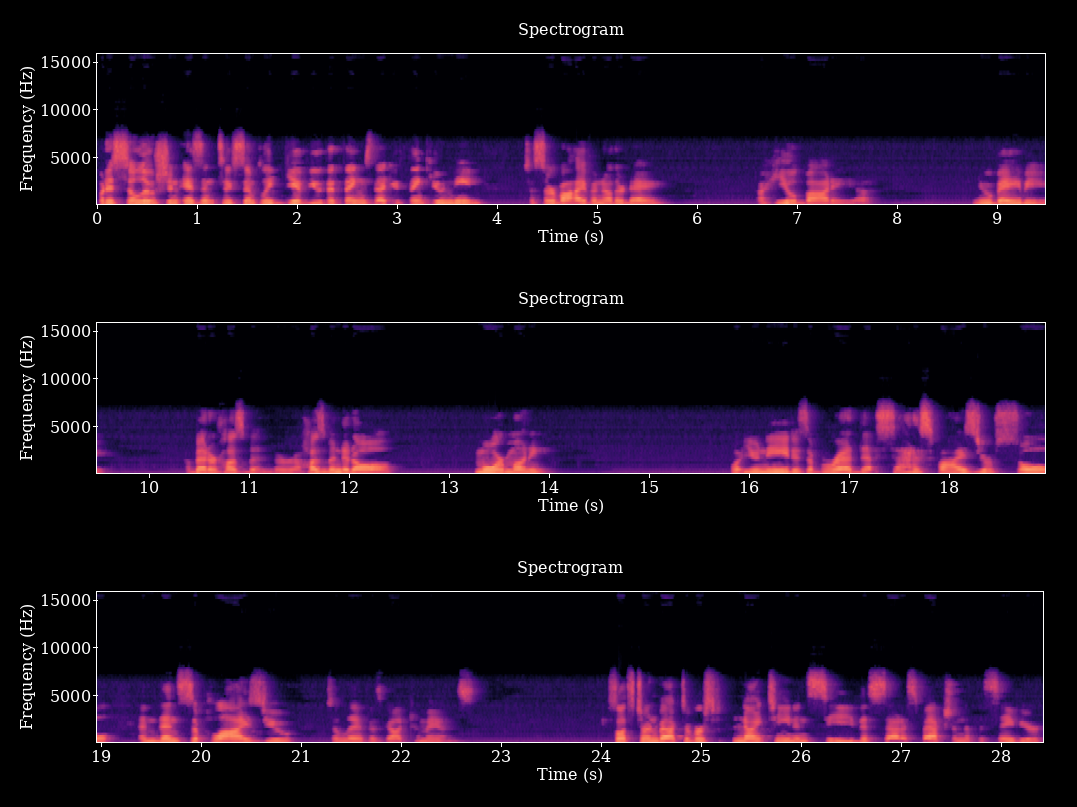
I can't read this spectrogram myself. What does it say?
But his solution isn't to simply give you the things that you think you need to survive another day a healed body, a new baby, a better husband, or a husband at all, more money. What you need is a bread that satisfies your soul and then supplies you to live as God commands. So let's turn back to verse 19 and see this satisfaction that the Savior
